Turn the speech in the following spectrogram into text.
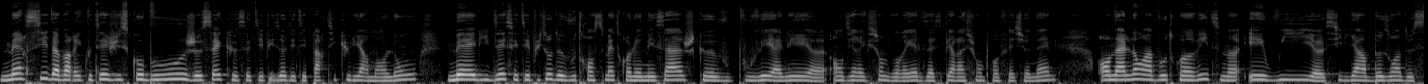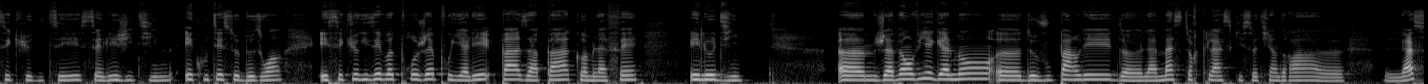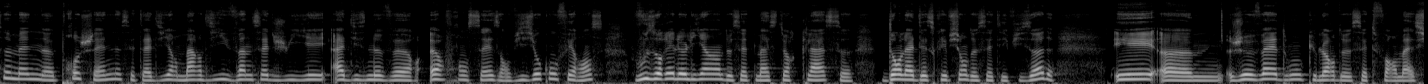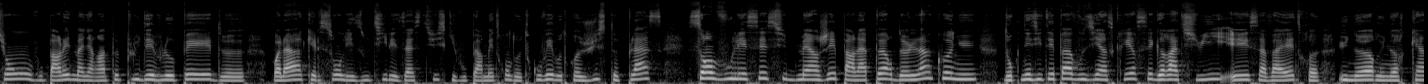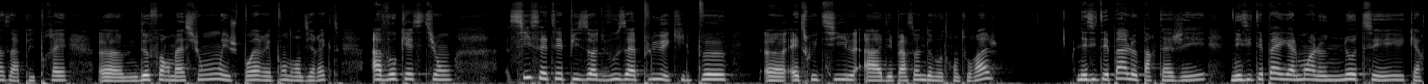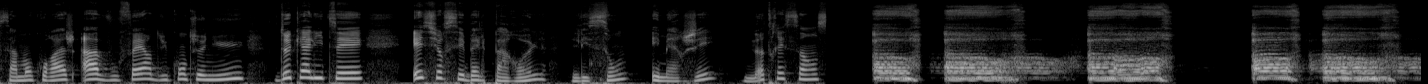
Merci d'avoir écouté jusqu'au bout. Je sais que cet épisode était particulièrement long, mais l'idée c'était plutôt de vous transmettre le message que vous pouvez aller euh, en direction de vos réelles aspirations professionnelles en allant à votre rythme. Et oui, euh, s'il y a un besoin de sécurité, c'est légitime. Écoutez ce besoin et sécurisez votre projet pour y aller pas à pas comme l'a fait Elodie. Euh, j'avais envie également de vous parler de la masterclass qui se tiendra la semaine prochaine, c'est-à-dire mardi 27 juillet à 19h heure française en visioconférence. Vous aurez le lien de cette masterclass dans la description de cet épisode. Et euh, je vais donc, lors de cette formation, vous parler de manière un peu plus développée de voilà quels sont les outils, les astuces qui vous permettront de trouver votre juste place sans vous laisser submerger par la peur de l'inconnu. Donc n'hésitez pas à vous y inscrire, c'est gratuit et ça va être une heure, une heure quinze à peu près euh, de formation et je pourrai répondre en direct à vos questions. Si cet épisode vous a plu et qu'il peut euh, être utile à des personnes de votre entourage, N'hésitez pas à le partager, n'hésitez pas également à le noter car ça m'encourage à vous faire du contenu de qualité. Et sur ces belles paroles, laissons émerger notre essence. Oh, oh, oh, oh, oh.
